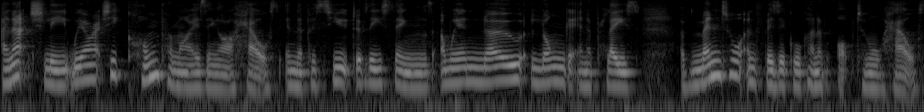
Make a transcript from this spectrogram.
and actually we are actually compromising our health in the pursuit of these things and we're no longer in a place of mental and physical kind of optimal health.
